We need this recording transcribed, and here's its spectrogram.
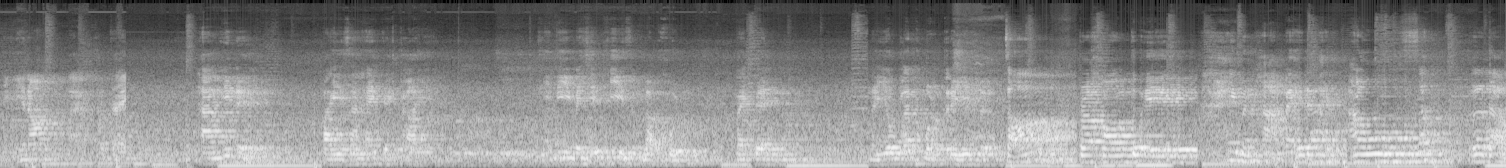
อย่างนี้เนาะเข้าใจทางที่หนึ่งไปซะให้ไกลๆที่นี่ไม่ใช่ที่สำหรับคุณไปเป็นนายกรัฐมนตรีเถอะสองประคองตัวเองให้มันผ่านไปให้ได้ เอาสักระดับ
